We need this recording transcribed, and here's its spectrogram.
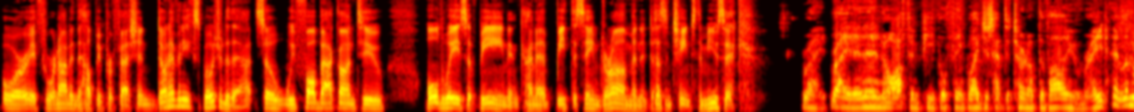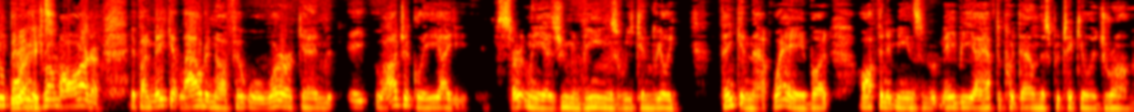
or if we're not in the helping profession, don't have any exposure to that. So we fall back onto old ways of being and kind of beat the same drum and it doesn't change the music. Right, right. And then often people think, well, I just have to turn up the volume, right? And let me bang right. the drum harder. If I make it loud enough, it will work. And it, logically, I certainly as human beings, we can really think in that way, but often it means maybe I have to put down this particular drum.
